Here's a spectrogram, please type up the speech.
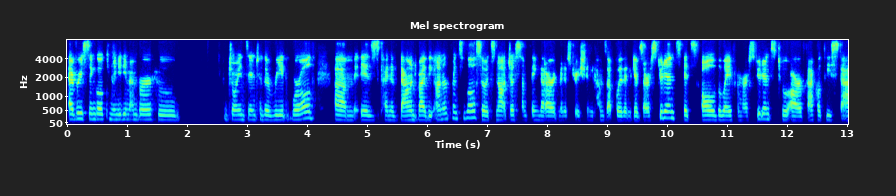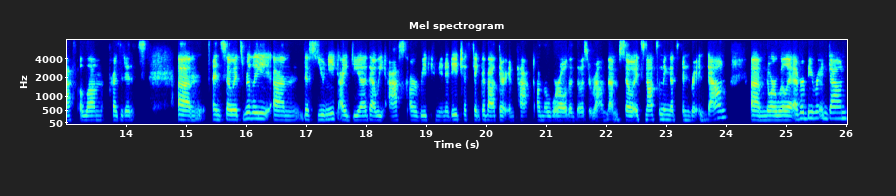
Every single community member who joins into the Reed world um, is kind of bound by the honor principle. So it's not just something that our administration comes up with and gives our students, it's all the way from our students to our faculty, staff, alum, presidents. Um, and so it's really um, this unique idea that we ask our Reed community to think about their impact on the world and those around them. So it's not something that's been written down, um, nor will it ever be written down.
